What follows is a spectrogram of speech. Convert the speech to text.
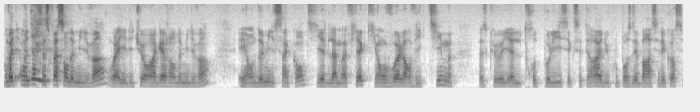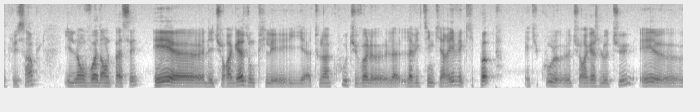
On va, dire que ça se passe en 2020. Voilà, il y a des tueurs à gages en 2020. Et en 2050, il y a de la mafia qui envoie leurs victimes parce qu'il y a trop de police, etc. Et du coup, pour se débarrasser des corps, c'est plus simple. Ils l'envoient dans le passé. Et euh, les tueurs à gages, donc il y a tout d'un coup, tu vois la, victime qui arrive et qui pop. Et du coup, le, le tueur à gages le tue et euh,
